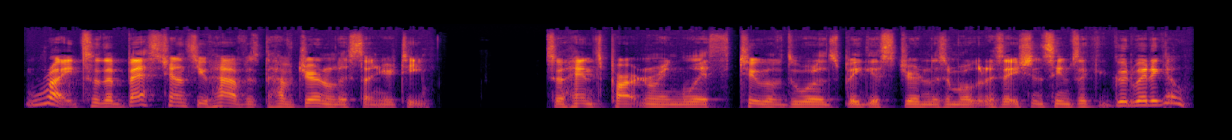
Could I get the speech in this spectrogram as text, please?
Right. So the best chance you have is to have journalists on your team. So hence partnering with two of the world's biggest journalism organizations seems like a good way to go.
